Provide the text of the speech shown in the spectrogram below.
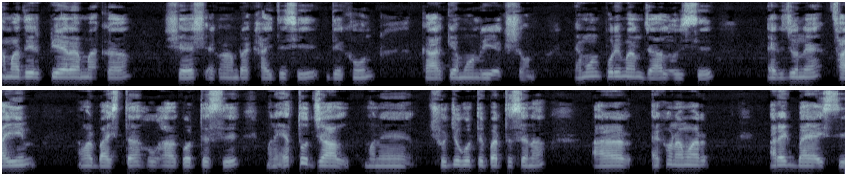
আমাদের পেয়ারা মাখা শেষ। এখন আমরা খাইতেছি। দেখুন কার কেমন রিয়াকশন এমন পরিমাণ জাল হয়েছে একজনে, ফাহিম, আমার বাইস্তা হুহা করতেছে। মানে এত জাল মানে সহ্য করতে পারতেছে না। আর এখন আমার আরেক ভাই আইছে,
